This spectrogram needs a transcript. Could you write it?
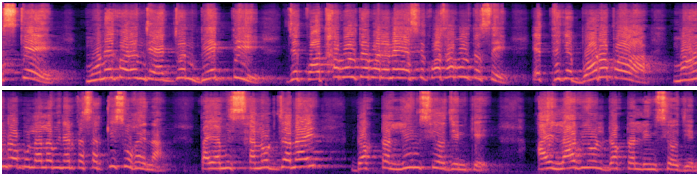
আজকে মনে করেন যে একজন ব্যক্তি যে কথা বলতে পারে না আজকে কথা বলতেছে, এর থেকে বড় পাওয়া মহান রাবুল আলমিনের কাছে আর কিছু হয় না। তাই আমি স্যালুট জানাই ডক্টর লিম সিওজিনকে। I love you doctor Lim Seojin.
